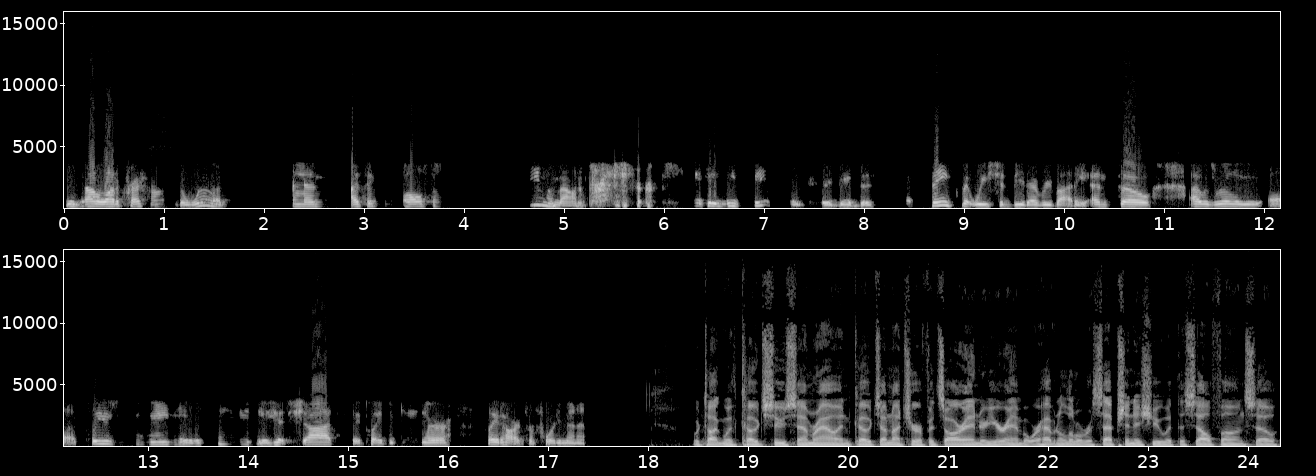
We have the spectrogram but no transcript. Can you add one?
there's not a lot of pressure to win. And I think also same amount of pressure because we think we're very good this think that we should beat everybody. And so I was really uh, pleased with the way they responded. They hit shots. They played together, played hard for 40 minutes. We're talking with Coach Sue Semrau. And, Coach, I'm not sure if it's our end or your end, but we're having a little reception issue with the cell phone. So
